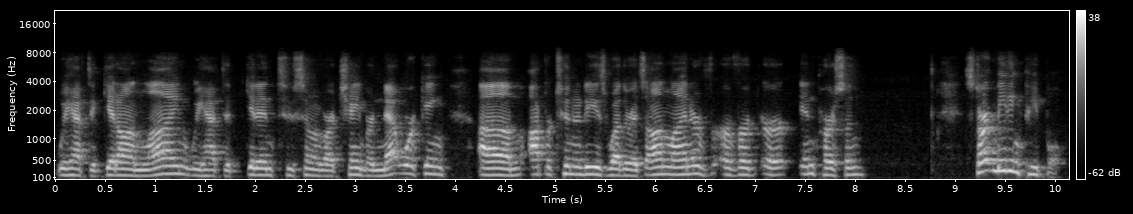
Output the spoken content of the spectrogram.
We have to get online. We have to get into some of our chamber networking um, opportunities, whether it's online or, or, or, in person. Start meeting people.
